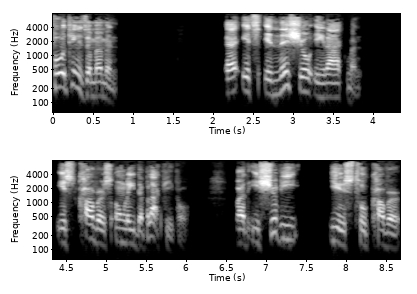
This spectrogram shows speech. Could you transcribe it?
14th Amendment at its initial enactment it covers only the black people, but it should be used to cover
